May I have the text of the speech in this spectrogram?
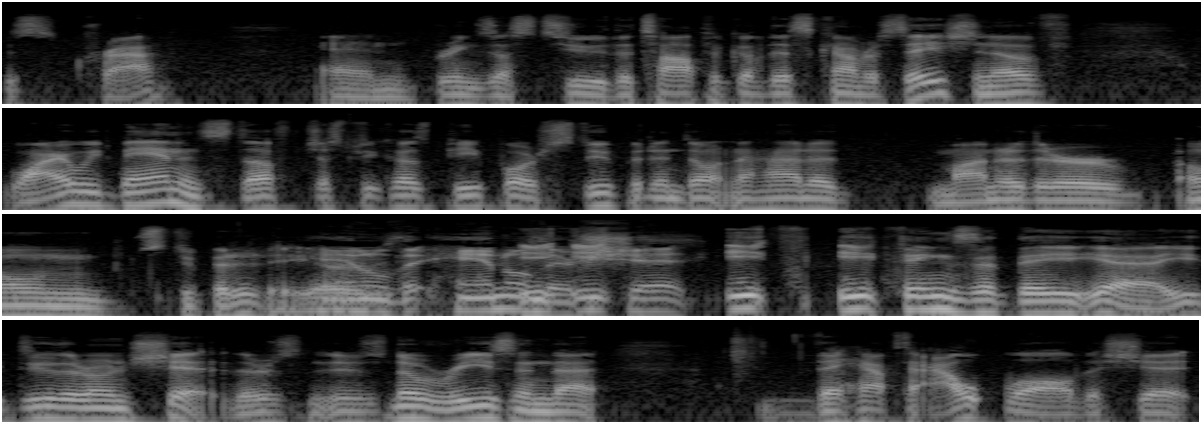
is crap, and brings us to the topic of this conversation of why are we banning stuff just because people are stupid and don't know how to monitor their own stupidity handle the, handle eat, their eat- shit. Eat eat things that they yeah eat, do their own shit. There's there's no reason that they have to outlaw the shit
